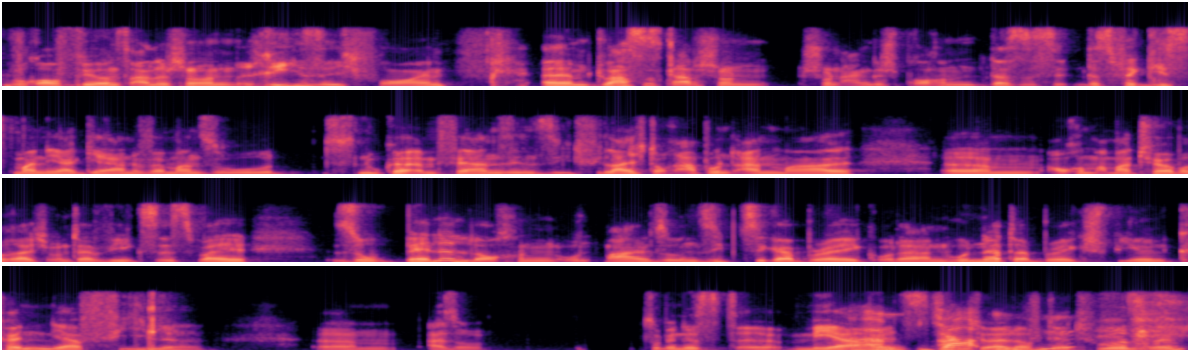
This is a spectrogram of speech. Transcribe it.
worauf wir uns alle schon riesig freuen. Ähm, du hast es gerade schon, schon angesprochen, das, ist, das vergisst man ja gerne, wenn man so Snooker im Fernsehen sieht, vielleicht auch ab und an mal ähm, auch im Amateurbereich unterwegs ist, weil so Bälle lochen und mal so ein 70er Break oder ein 100er Break spielen können ja viele. Ähm, also zumindest äh, mehr ähm, als ja, aktuell auf der mhm. Tour sind.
